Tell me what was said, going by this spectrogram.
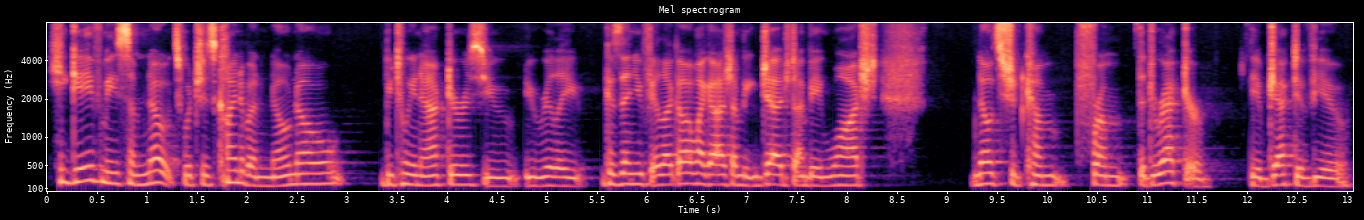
he gave me some notes, which is kind of a no-no between actors. You you really because then you feel like, oh my gosh, I'm being judged, I'm being watched. Notes should come from the director, the objective view.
